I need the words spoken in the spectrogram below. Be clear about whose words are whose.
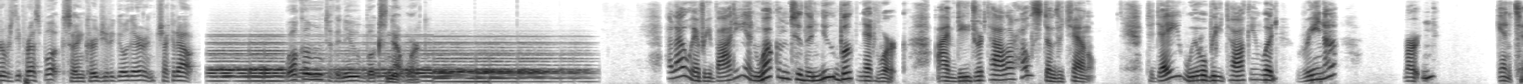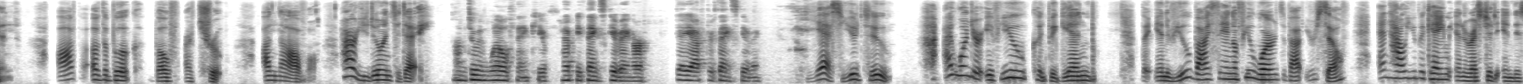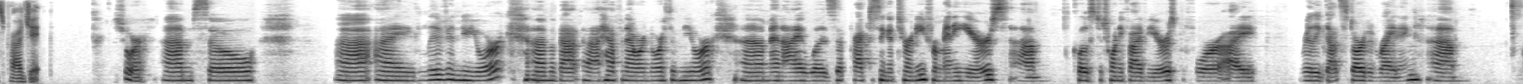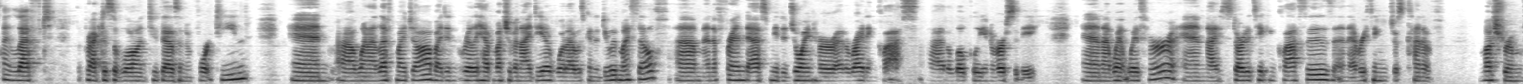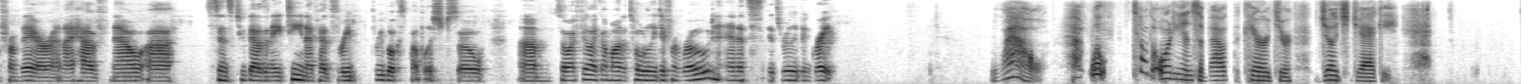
Speaker 1: Press books. I encourage you to go there and check it out. Welcome to the New Books Network.
Speaker 2: Hello, everybody, and welcome to the New Book Network. I'm Deidre Tyler, host of the channel. Today, we'll be talking with Rena Merton Ginton, author of the book Both Are True, a novel. How are you doing today?
Speaker 3: I'm doing well, thank you. Happy Thanksgiving or day after Thanksgiving.
Speaker 2: Yes, you too. I wonder if you could begin the interview by saying a few words about yourself and how you became interested in this project.
Speaker 3: Sure. Um, so uh, I live in New York. I'm about uh, half an hour north of New York, um, and I was a practicing attorney for many years, um, close to 25 years before I really got started writing. Um, I left practice of law in 2014 and uh, when I left my job, I didn't really have much of an idea of what I was going to do with myself. Um, and a friend asked me to join her at a writing class at a local university. And I went with her and I started taking classes, and everything just kind of mushroomed from there. And I have now, uh, since 2018, I've had three three books published. So, um, so I feel like I'm on a totally different road, and it's it's really been great.
Speaker 2: Wow. Well, tell the audience about the character Judge Jackie.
